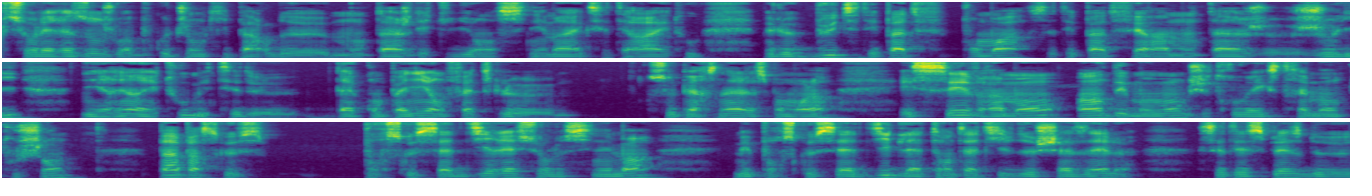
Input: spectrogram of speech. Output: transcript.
sur les réseaux, je vois beaucoup de gens qui parlent de montage d'étudiants en cinéma, etc. et tout. Mais le but, c'était pas pour moi, c'était pas de faire un montage joli ni rien et tout, mais c'était d'accompagner en fait le ce personnage à ce moment-là. Et c'est vraiment un des moments que j'ai trouvé extrêmement touchant. Pas parce que pour ce que ça dirait sur le cinéma, mais pour ce que ça dit de la tentative de Chazelle, cette espèce de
